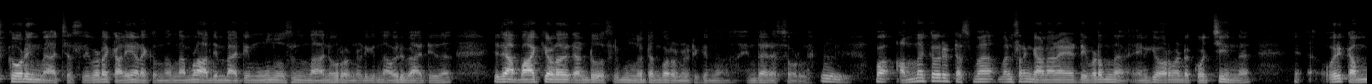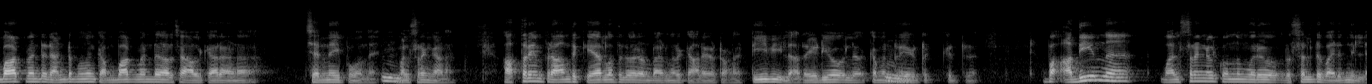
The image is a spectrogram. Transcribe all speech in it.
സ്കോറിങ് മാച്ചസ് ഇവിടെ കളി നടക്കുന്നത് നമ്മൾ ആദ്യം ബാറ്റ് ചെയ്യും മൂന്ന് ദിവസത്തിൽ നാനൂറ് റൺ അടിക്കുന്നു. അവർ ബാറ്റ് ചെയ്ത് ഇത് ബാക്കിയുള്ള രണ്ട് ദിവസത്തിൽ മുന്നൂറ്റമ്പത് റൺ അടിക്കുന്നു. എന്താ രസമുള്ളത് അപ്പോൾ അന്നൊക്കെ ഒരു ടെസ്റ്റ് മത്സരം കാണാനായിട്ട് ഇവിടെ നിന്ന് എനിക്ക് ഓർമ്മയുണ്ട് കൊച്ചിയിൽ നിന്ന് ഒരു കമ്പാർട്ട്മെന്റ് രണ്ട് മൂന്നും കമ്പാർട്ട്മെന്റ് നിറച്ച ആൾക്കാരാണ് ചെന്നൈ പോകുന്നത് മത്സരം കാണാൻ. അത്രയും പ്രാന്ത് കേരളത്തിൽ വരെ ഉണ്ടായിരുന്ന ഒരു കാലഘട്ടമാണ്. ടി വിയില്ല റേഡിയോയിൽ കമൻട്രി ആയിട്ട് കിട്ടുന്നത് അപ്പോൾ അതിൽ നിന്ന് മത്സരങ്ങൾക്കൊന്നും ഒരു റിസൾട്ട് വരുന്നില്ല.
